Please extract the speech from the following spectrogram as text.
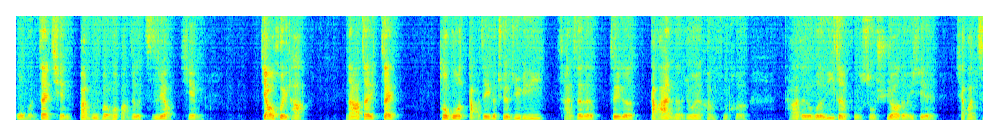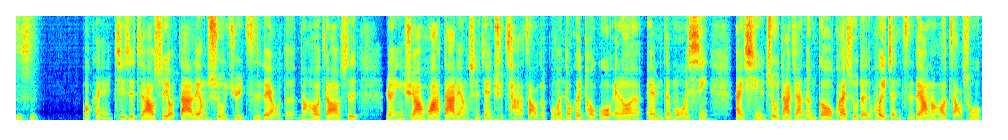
我我们在前半部分会把这个资料先教会他，那再再透过打这个 ChatGPT 产生的这个答案呢，就会很符合他这个我的一政府所需要的一些相关知识。OK，其实只要是有大量数据资料的，然后只要是。人需要花大量时间去查找的部分，都可以透过 L M 的模型来协助大家能够快速的会诊资料，然后找出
